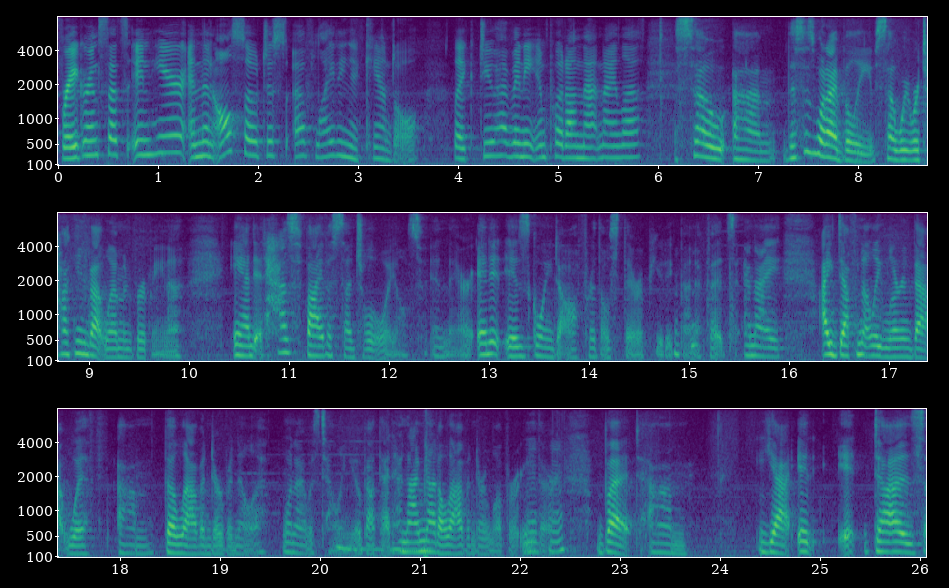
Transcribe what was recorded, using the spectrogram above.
fragrance that's in here, and then also just of lighting a candle. Like, do you have any input on that, Nyla? So um, this is what I believe. So we were talking about lemon verbena, and it has five essential oils in there, and it is going to offer those therapeutic benefits. And I, I definitely learned that with um, the lavender vanilla when I was telling you about that. And I'm not a lavender lover either, but. Um, yeah, it it does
